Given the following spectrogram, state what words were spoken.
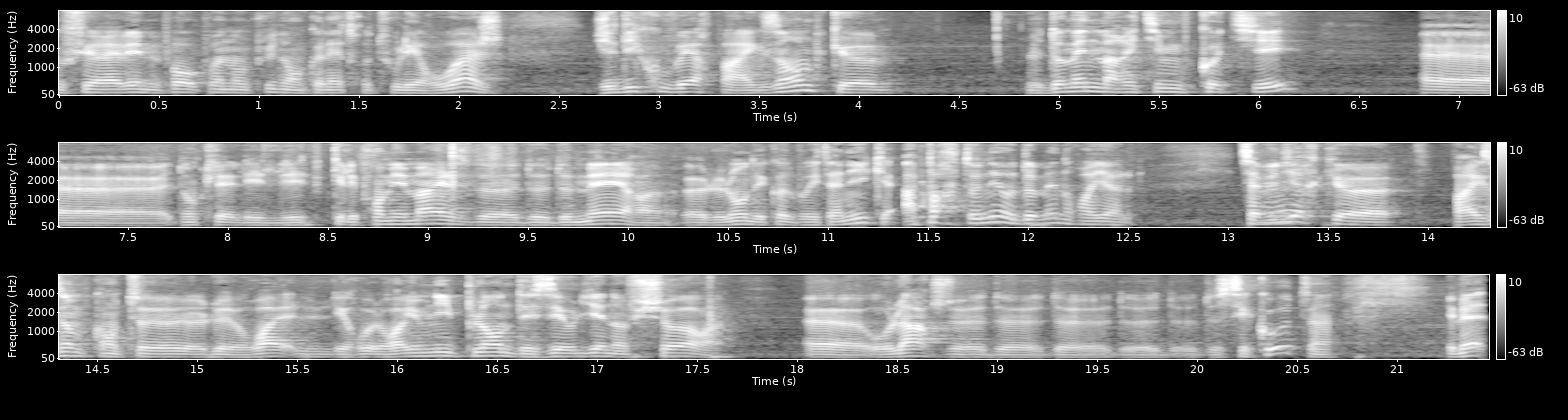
nous fait rêver, mais pas au point non plus d'en connaître tous les rouages. J'ai découvert par exemple que le domaine maritime côtier, donc les, les, premiers miles de, de mer le long des côtes britanniques, appartenaient au domaine royal. Ça veut dire que, par exemple, quand euh, le, Royaume-Uni plante des éoliennes offshore euh, au large de, ses côtes, eh bien,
